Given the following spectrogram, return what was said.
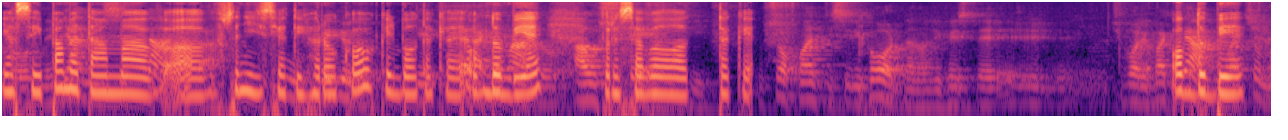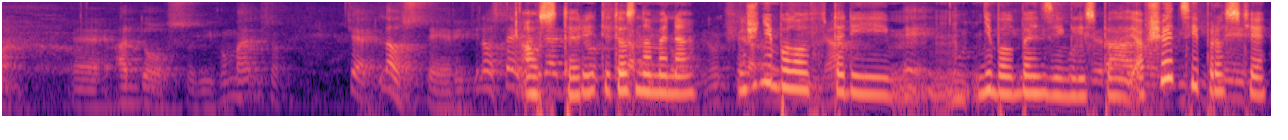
Ja si pamätám v, v 70. rokoch, keď bolo také obdobie, ktoré sa volalo také obdobie austerity, to znamená, že nebolo vtedy, nebol benzín k dispozícii. A všetci proste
